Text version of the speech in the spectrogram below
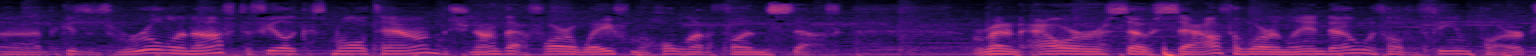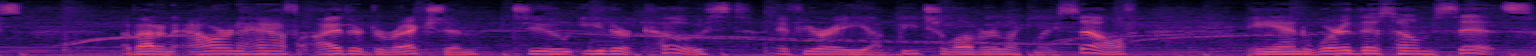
uh, because it's rural enough to feel like a small town, but you're not that far away from a whole lot of fun stuff. We're about an hour or so south of Orlando with all the theme parks about an hour and a half either direction to either coast if you're a, a beach lover like myself. And where this home sits,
